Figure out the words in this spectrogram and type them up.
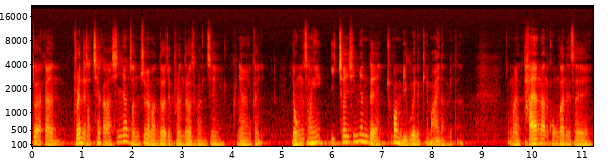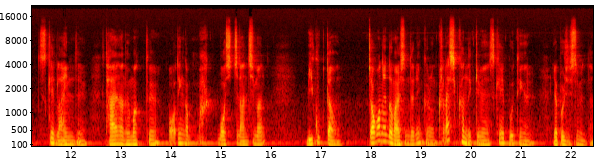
또 약간 브랜드 자체가 10년 전쯤에 만들어진 브랜드라서 그런지 그냥 약간 영상이 2010년대 초반 미국의 느낌이 많이 납니다. 정말 다양한 공간에서의 스케이트 라인들, 다양한 음악들, 어딘가 막 멋있진 않지만 미국다운 저번에도 말씀드린 그런 클래식한 느낌의 스케이트보딩을 엿볼 수 있습니다.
